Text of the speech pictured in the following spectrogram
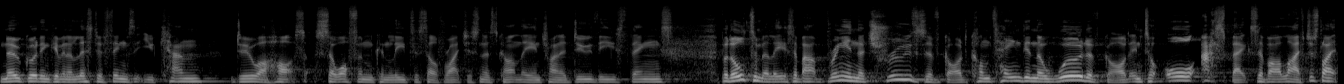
no good in giving a list of things that you can do. Our hearts so often can lead to self righteousness, can't they, in trying to do these things. But ultimately, it's about bringing the truths of God contained in the Word of God into all aspects of our life. Just like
